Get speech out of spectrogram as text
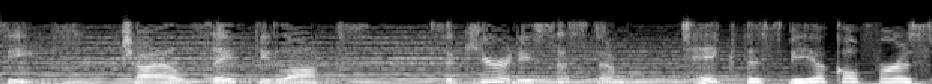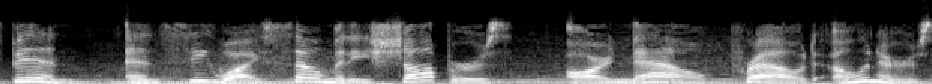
seats, child safety locks, security system. Take this vehicle for a spin and see why so many shoppers are now proud owners.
